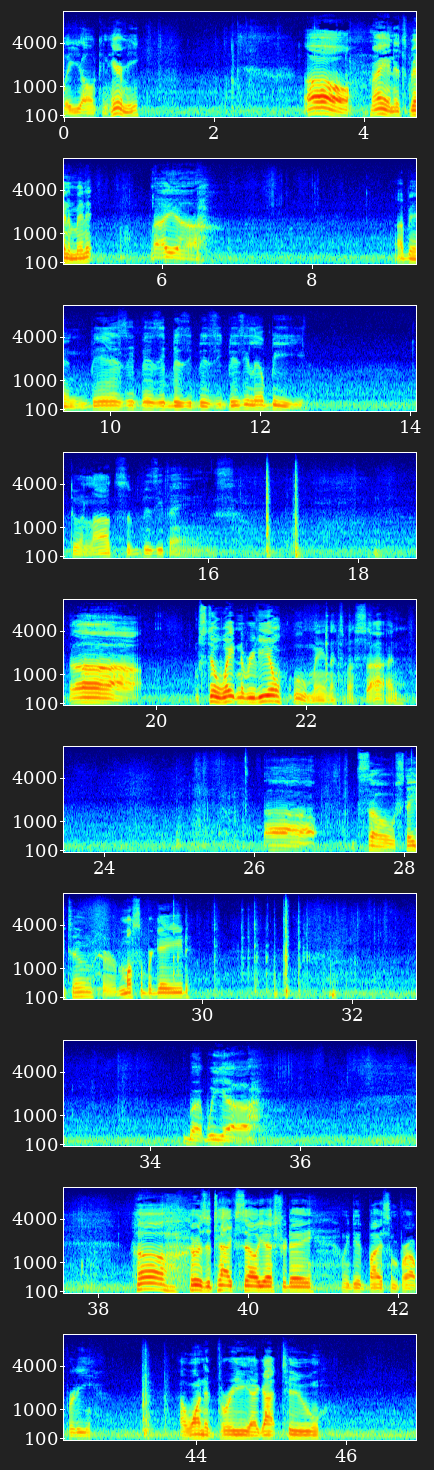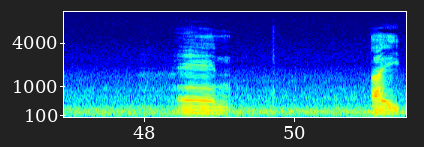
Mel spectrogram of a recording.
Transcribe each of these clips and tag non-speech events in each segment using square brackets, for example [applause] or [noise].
Hopefully, y'all can hear me. Oh, man, it's been a minute. I, uh, I've been busy, busy, busy, busy, busy little bee. Doing lots of busy things. Uh, I'm still waiting to reveal. Oh man, that's my side. Uh, so stay tuned for Muscle Brigade. But we, uh, uh, there was a tax sale yesterday. We did buy some property. I wanted three, I got two. And I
